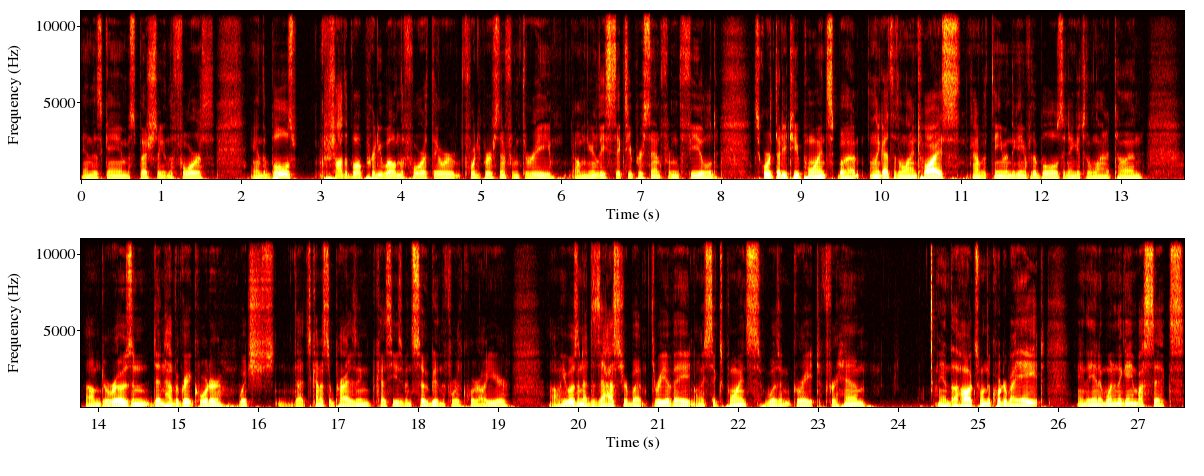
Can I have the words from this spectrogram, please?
in this game, especially in the fourth. And the Bulls shot the ball pretty well in the fourth. They were 40% from three, um, nearly 60% from the field, scored 32 points, but only got to the line twice. Kind of a theme in the game for the Bulls. They didn't get to the line a ton. Um, DeRozan didn't have a great quarter, which that's kind of surprising because he's been so good in the fourth quarter all year. Um, he wasn't a disaster, but three of eight, only six points, wasn't great for him. And the Hawks won the quarter by eight, and they ended up winning the game by six.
